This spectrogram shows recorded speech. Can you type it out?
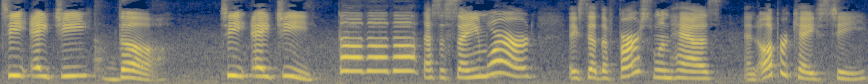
T-H-E, the. T-H-E, the, the. That's the same word, except the first one has an uppercase T,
